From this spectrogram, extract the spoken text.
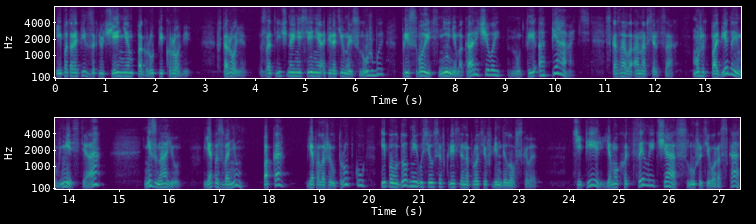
и поторопить заключением по группе крови. Второе. За отличное несение оперативной службы присвоить Нине Макаричевой «Ну ты опять!» — сказала она в сердцах. «Может, пообедаем вместе, а?» «Не знаю. Я позвоню. Пока». Я положил трубку и поудобнее уселся в кресле напротив Венделовского. Теперь я мог хоть целый час слушать его рассказ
